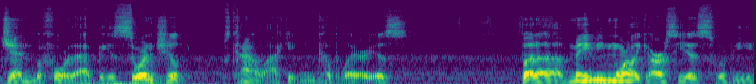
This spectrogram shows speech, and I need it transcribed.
gen before that, because Sword and Shield was kind of lacking in a couple areas. But uh, maybe more like Arceus would be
